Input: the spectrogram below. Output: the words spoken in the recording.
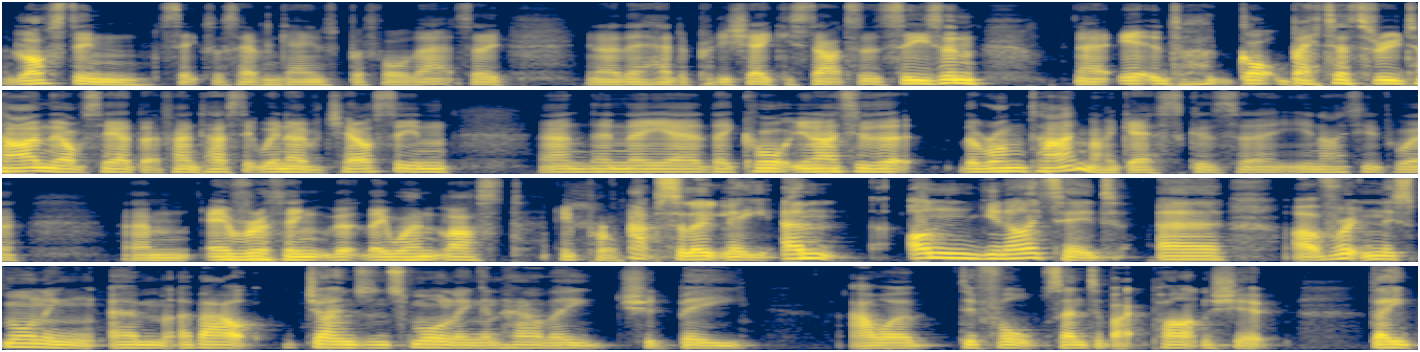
lost in six or seven games before that. So, you know, they had a pretty shaky start to the season. Uh, it got better through time. They obviously had that fantastic win over Chelsea, and and then they uh, they caught United at the wrong time, I guess, because uh, United were um, everything that they weren't last April. Absolutely. Um, on United, uh, I've written this morning um, about Jones and Smalling and how they should be our default centre back partnership. They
